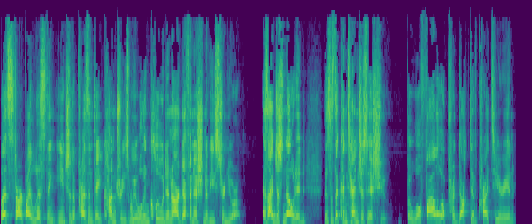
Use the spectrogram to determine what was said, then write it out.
Let's start by listing each of the present day countries we will include in our definition of Eastern Europe. As I just noted, this is a contentious issue, but we'll follow a productive criterion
